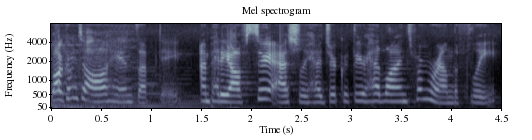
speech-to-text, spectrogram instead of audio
Welcome to All Hands Update. I'm Petty Officer Ashley Hedrick with your headlines from around the fleet.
